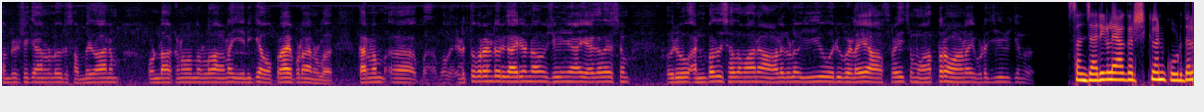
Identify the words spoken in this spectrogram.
സംരക്ഷിക്കാനുള്ള ഒരു സംവിധാനം ഉണ്ടാക്കണമെന്നുള്ളതാണ് എനിക്ക് അഭിപ്രായപ്പെടാനുള്ളത്. കാരണം എടുത്തു പറയേണ്ട ഒരു കാര്യം എന്താണെന്ന് വെച്ച് കഴിഞ്ഞാൽ ഏകദേശം ഒരു അൻപത് ശതമാനം ആളുകളും ഈ ഒരു വിളയെ ആശ്രയിച്ച് മാത്രമാണ് ഇവിടെ ജീവിക്കുന്നത്. സഞ്ചാരികളെ ആകർഷിക്കുവാൻ കൂടുതൽ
